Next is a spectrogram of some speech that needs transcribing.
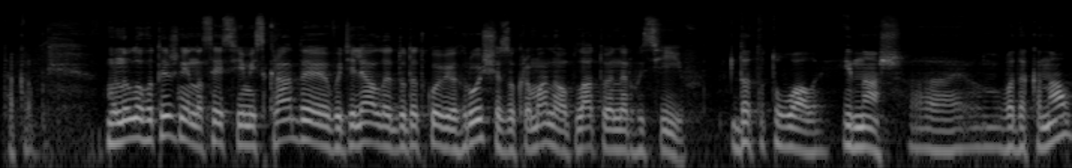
так робити. Минулого тижня на сесії міськради виділяли додаткові гроші, зокрема на оплату енергосіїв. Дотатували і наш е, водоканал е,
